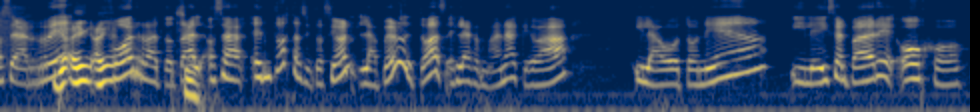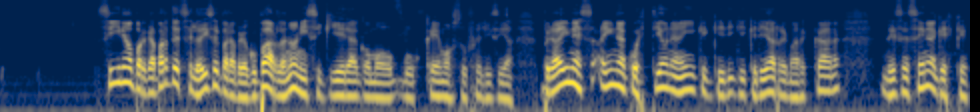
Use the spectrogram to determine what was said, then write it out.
O sea, re Y hay- hay- forra total. sí. O sea, en toda esta situación, la peor de todas es la hermana que va y la botonea y le dice al padre, ojo. Sí, no, porque aparte se lo dice para preocuparla, ¿no? Ni siquiera como busquemos su felicidad. Pero hay una, hay una cuestión ahí que, que quería remarcar de esa escena, que es que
